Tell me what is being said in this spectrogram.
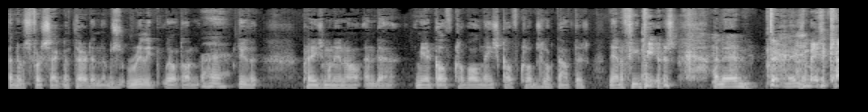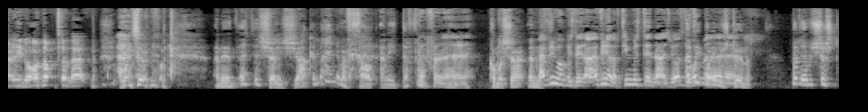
and it was first, second, and third, and it was really well done. Do the prize money and all, and uh, Mere Golf Club, all nice golf clubs looked after. Then a few beers, and then, then you made it carried on up to that. Once everybody, and then that just sounds shocking. I never felt any different. Different, uh, Come a start, and Everyone was doing that. Every other team was doing that as well. Everybody was Uh, doing it. But it was just,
